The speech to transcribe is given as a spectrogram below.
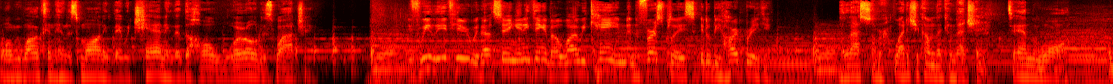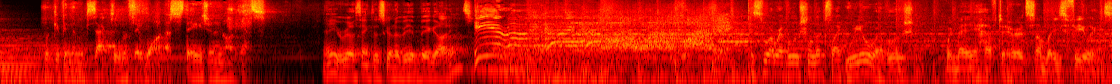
But when we walked in here this morning, they were chanting that the whole world is watching. If we leave here without saying anything about why we came in the first place, it'll be heartbreaking. Last summer, why did you come to the convention? To end the war. We're giving them exactly what they want a stage and an audience. Yeah, you really think there's going to be a big audience? Here. This is what revolution looks like real revolution. We may have to hurt somebody's feelings.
